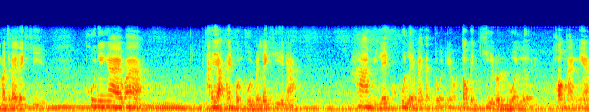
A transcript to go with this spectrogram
มันจะได้เลขคี่พูดง่ายๆว่า ถ้าอยากให้ผลคูณเป็นเลขคี่นะ ห้ามมีเลขคู่เลยแม้แต่ตัวเดียว ต้องเป็นคี่ล้วนๆเลย เพราะงั้นเนี่ย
